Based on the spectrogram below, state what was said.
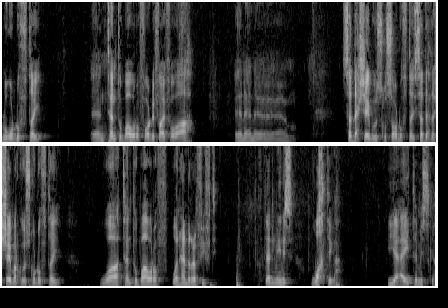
lagu dhuftay ten to power of forty five oo ah saddex shay buu isku soo dhuftay. Saddexda shay markuu isku dhuftay waa ten to power of one hundred and fifty. That means waktiga iyo itemiska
